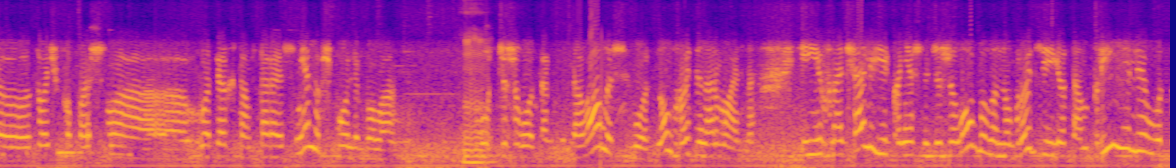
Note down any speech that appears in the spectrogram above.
э, дочка пошла, э, во-первых, там вторая смена в школе была, Угу. Вот тяжело так давалось, вот, но вроде нормально. И вначале ей, конечно, тяжело было, но вроде ее там приняли, вот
